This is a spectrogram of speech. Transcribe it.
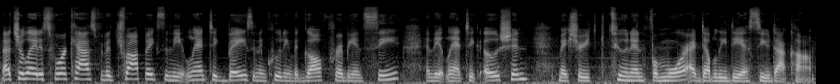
That's your latest forecast for the tropics in the Atlantic basin, including the Gulf, Caribbean Sea, and the Atlantic Ocean. Make sure you tune in for more at WDSU.com.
